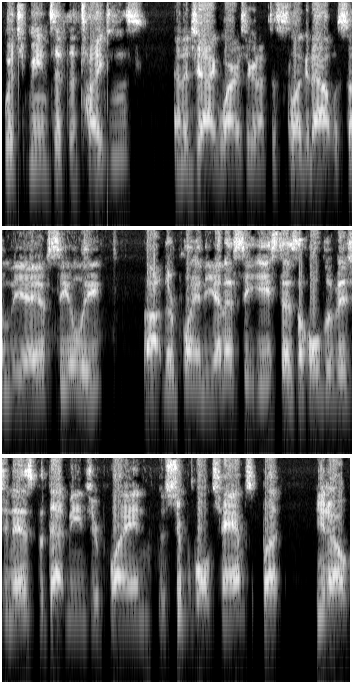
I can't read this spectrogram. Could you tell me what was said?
which means that the Titans and the Jaguars are going to have to slug it out with some of the AFC elite. Uh, they're playing the NFC East as the whole division is, but that means you're playing the Super Bowl champs. But you know,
